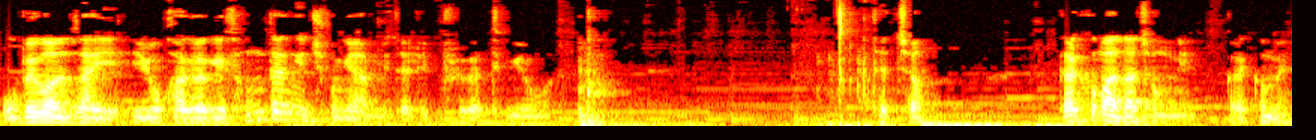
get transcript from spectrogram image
500원 사이 이 가격이 상당히 중요합니다. 리플 같은 경우는 됐죠? 깔끔하다 정리 깔끔해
